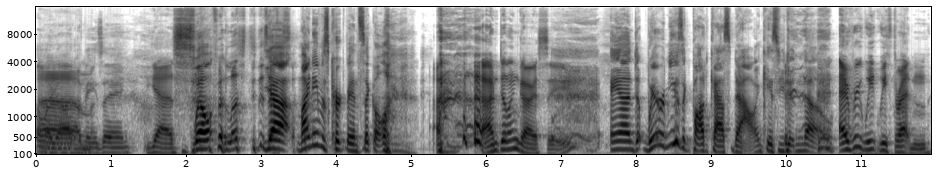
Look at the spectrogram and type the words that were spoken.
Oh my god, Um, amazing. Yes. Well, let's do this. Yeah, episode. my name is Kirk Van Sickle, I'm Dylan Garcia. And we're a music podcast now. In case you didn't know, Every week we threaten,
